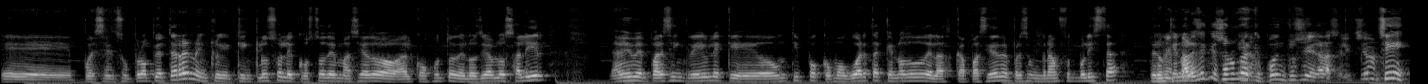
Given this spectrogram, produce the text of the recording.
eh, pues en su propio terreno, inclu- que incluso le costó demasiado al conjunto de los Diablos salir. A mí me parece increíble que un tipo como Huerta, que no dudo de las capacidades, me parece un gran futbolista, pero me que no... parece que es un hombre que puede incluso llegar a la selección. Sí,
